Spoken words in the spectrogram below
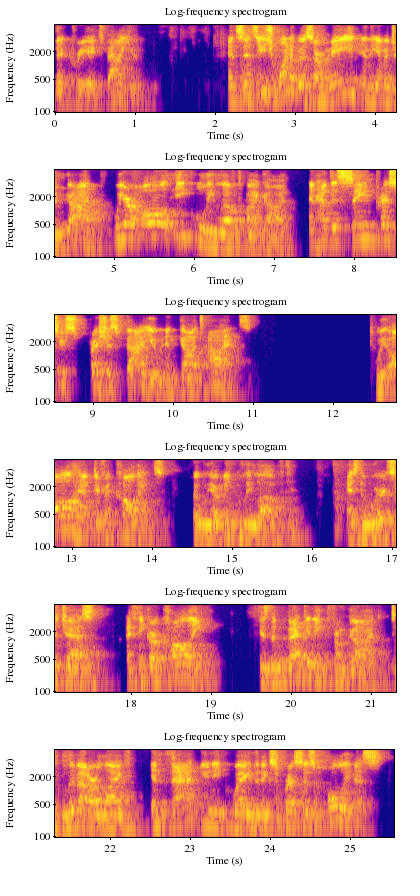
that creates value. And since each one of us are made in the image of God, we are all equally loved by God and have the same precious, precious value in God's eyes. We all have different callings, but we are equally loved. As the word suggests, I think our calling is the beckoning from God to live out our life in that unique way that expresses holiness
